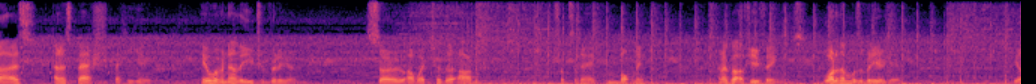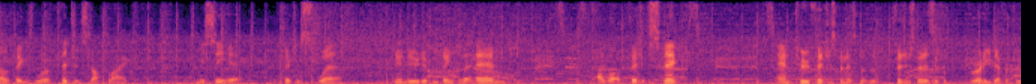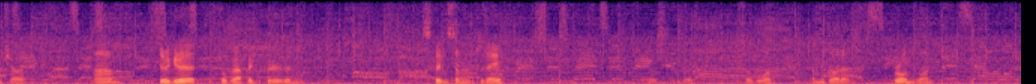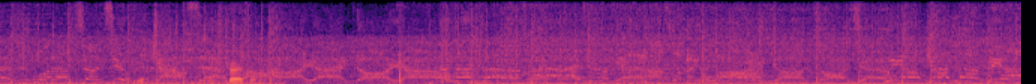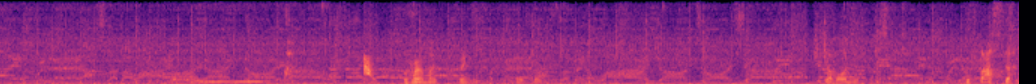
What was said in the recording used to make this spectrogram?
guys, Alice Bash back again, here with another YouTube video. So I went to the um, shops today in Botany, and I got a few things. One of them was a video game. The other things were fidget stuff like, let me see here, a fidget square. You can do different things with it, and I got a fidget stick and two fidget spinners, but the fidget spinners are pretty different to each other. Um, so we're gonna talk about fidget spinners and spin some of them today. This is the silver one, and we got a bronze one. Yeah. Let's try this one. Around my fingers. Oh, Come on, you Go faster.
